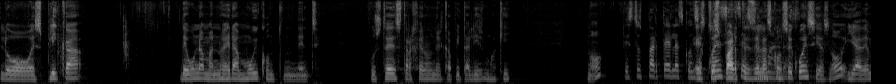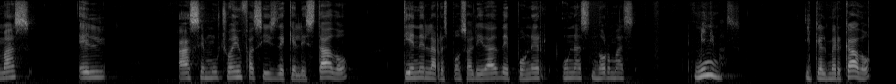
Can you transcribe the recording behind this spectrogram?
lo explica de una manera muy contundente. Ustedes trajeron el capitalismo aquí, ¿no? Esto es parte de las consecuencias. Esto es parte de las consecuencias, ¿no? Y además, él hace mucho énfasis de que el Estado tiene la responsabilidad de poner unas normas mínimas y que el mercado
